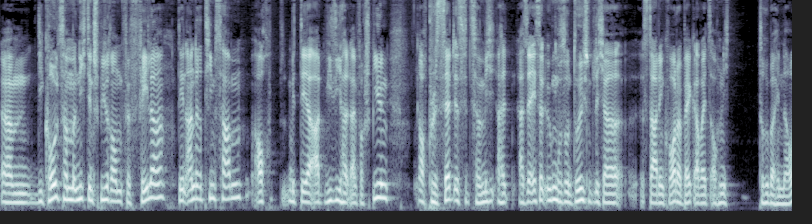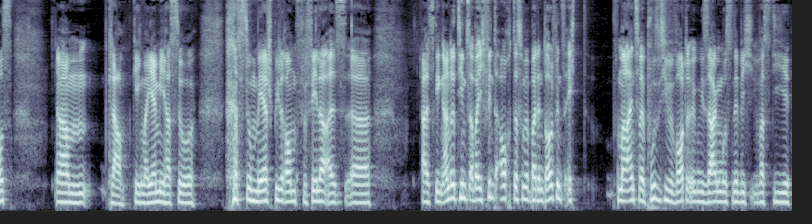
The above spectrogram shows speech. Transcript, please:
Ähm, die Colts haben nicht den Spielraum für Fehler, den andere Teams haben, auch mit der Art, wie sie halt einfach spielen. Auch Preset ist jetzt für mich halt, also er ist halt irgendwo so ein durchschnittlicher Starting Quarterback, aber jetzt auch nicht darüber hinaus. Ähm, klar, gegen Miami hast du, hast du mehr Spielraum für Fehler als, äh, als gegen andere Teams, aber ich finde auch, dass man bei den Dolphins echt mal ein, zwei positive Worte irgendwie sagen muss, nämlich was die,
